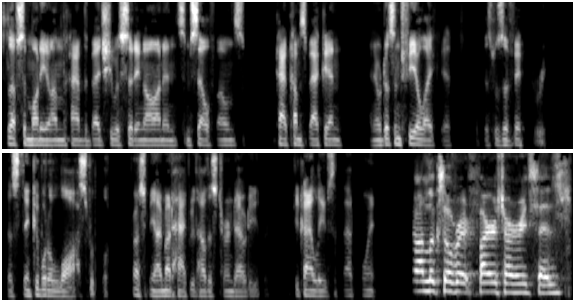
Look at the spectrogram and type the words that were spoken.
She left some money on the kind of the bed she was sitting on and some cell phones. Kind of comes back in. I know it doesn't feel like it, but this was a victory. Because think of what a loss would look. Trust me, I'm not happy with how this turned out either. She kind of leaves at that point. John looks over at Firestarter and says,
